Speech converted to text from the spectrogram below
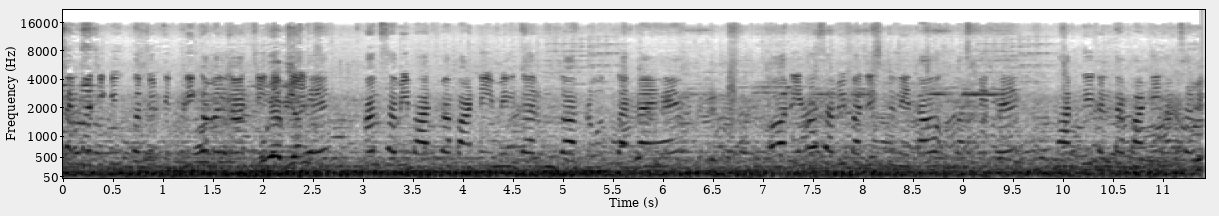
शर्मा जी के ऊपर जो टिप्पणी कमलनाथ जी ने की है हम सभी भाजपा पार्टी मिलकर उनका विरोध कर रहे हैं और यहाँ सभी वरिष्ठ नेता उपस्थित हैं। भारतीय जनता पार्टी हम सभी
